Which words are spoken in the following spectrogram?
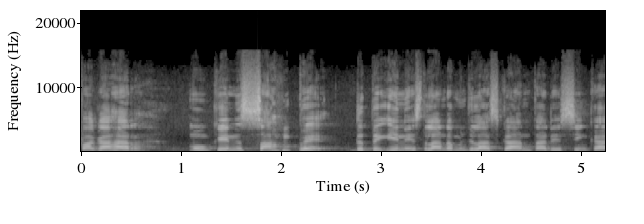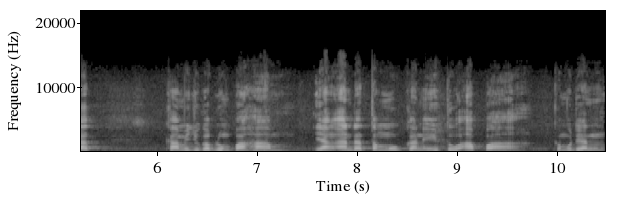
Pak Kahar, mungkin sampai detik ini setelah Anda menjelaskan tadi singkat, kami juga belum paham yang Anda temukan itu apa. Kemudian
